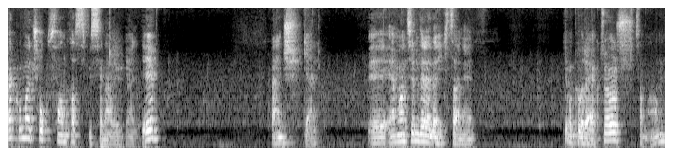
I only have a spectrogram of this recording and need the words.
Aklıma çok fantastik bir senaryo geldi. Bench gel. Ee, envanterimde neden iki tane chemical reaktör? Tamam.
